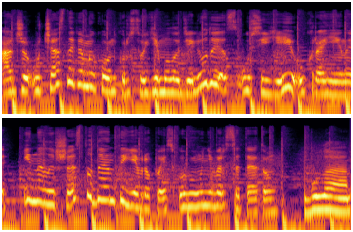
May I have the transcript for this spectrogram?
адже учасниками конкурсу є молоді люди з усієї України, і не лише студенти Європейського університету. Була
